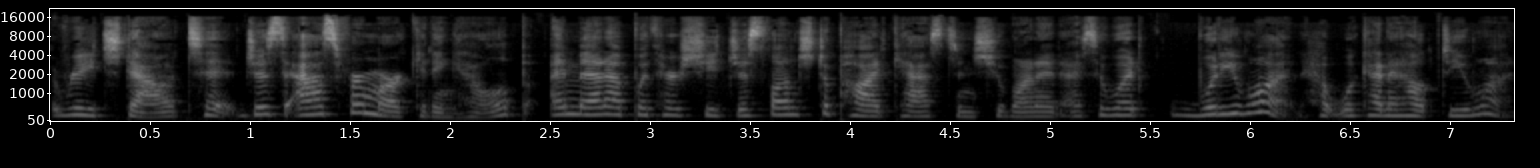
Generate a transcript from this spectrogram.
reached out to just ask for marketing help i met up with her she just launched a podcast and she wanted i said what what do you want what kind of help do you want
